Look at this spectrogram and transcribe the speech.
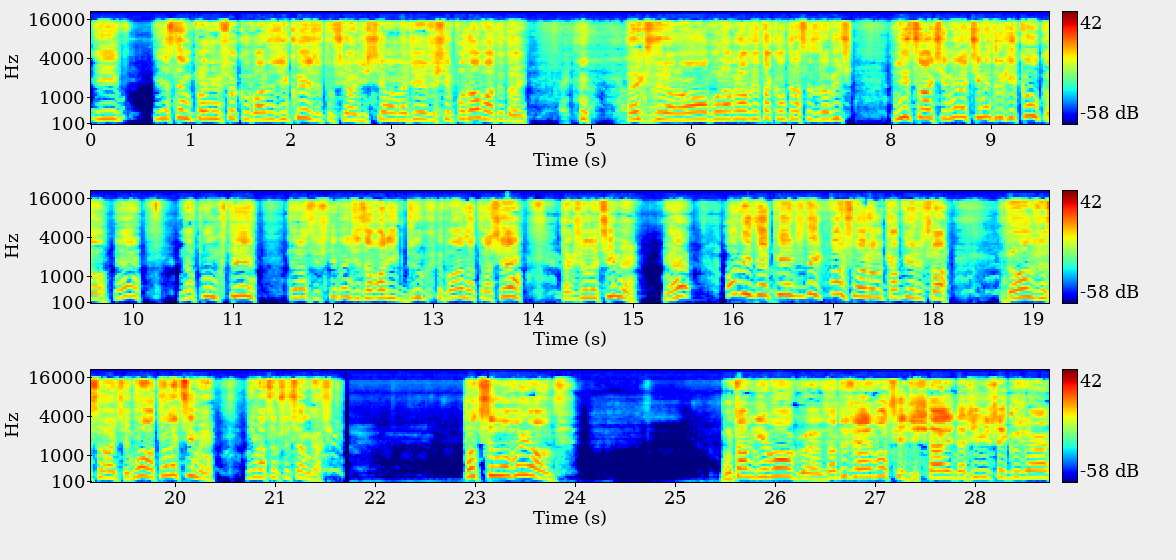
i jestem w pełnym szoku. Bardzo dziękuję, że tu przyjechaliście. Mam nadzieję, że się podoba tutaj. Ekstra, no, bo naprawdę taką trasę zrobić. Nic, słuchajcie, my lecimy drugie kółko, nie? Na punkty. Teraz już nie będzie zawalik dróg chyba na trasie. Także lecimy, nie? O, widzę, pięć dych poszła rolka pierwsza. Dobrze, słuchajcie, no to lecimy. Nie ma co przeciągać. Podsumowując, bo tam nie mogłem, za duże emocje dzisiaj na Dziwiczej Górze.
